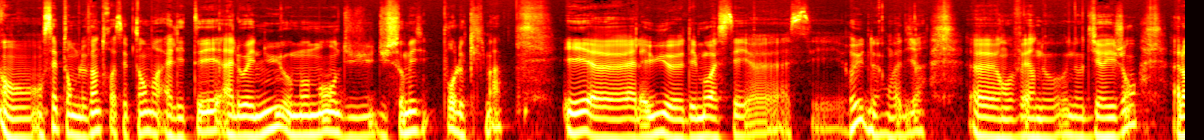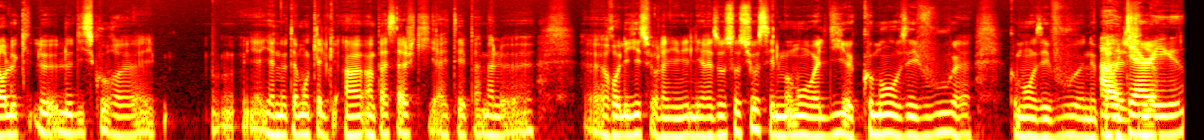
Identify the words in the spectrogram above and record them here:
en, en septembre, le 23 septembre, elle était à l'ONU au moment du sommet pour le climat. Et euh, elle a eu euh, des mots assez, euh, assez rudes, on va dire, envers nos, nos dirigeants. Alors le, le- le discours, il y a- notamment quelques- un, un passage qui a été pas mal euh, euh, relayé sur les, les réseaux sociaux. C'est le moment où elle dit euh, Comment osez-vous euh, Comment osez-vous ne pas How agir? dare you?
